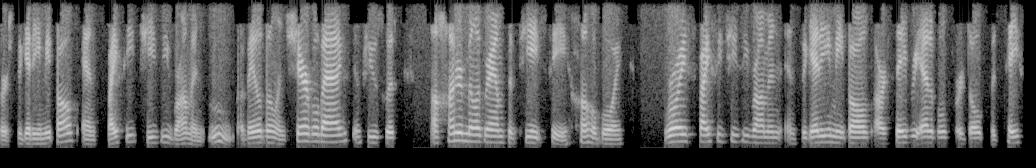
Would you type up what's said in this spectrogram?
for spaghetti meatballs and spicy cheesy ramen. Ooh, available in shareable bags infused with 100 milligrams of THC. Oh boy. Roy's spicy cheesy ramen and spaghetti and meatballs are savory edibles for adults with taste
